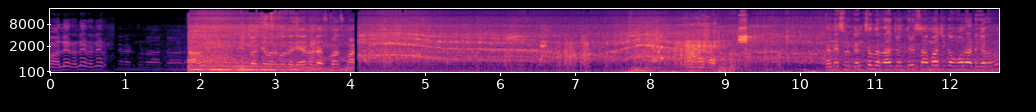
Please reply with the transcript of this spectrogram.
ಹಾಂ, ಅಲ್ಲೇ ಅಲ್ಲೇರು ಅಲ್ಲೇರು ಸಿಬ್ಬಂದಿ ವರ್ಗದವ್ರು ಏನು ರೆಸ್ಪಾನ್ಸ್ ಮಾಡಿ ನನ್ನ ಹೆಸರು ಗಂಗಸಂದ್ರ ರಾಜು ಅಂತೇಳಿ ಸಾಮಾಜಿಕ ಹೋರಾಟಗಾರರು.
